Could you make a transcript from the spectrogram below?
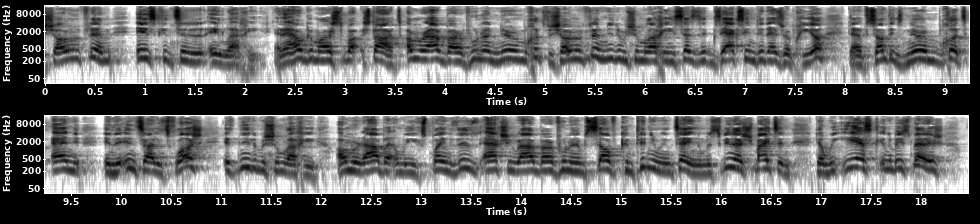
is considered a lechi. And how Gemara starts, Amar Rav Bar Huna near b'chutz v'shavim flim needed mishum lechi. He says the exact same din as Rab Chia that if something's near b'chutz and in the inside it's flush, it's needed mishum lechi. Amar Rabba, and we explained this is actually Rav Bar Huna himself continuing and saying that we ask in the base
